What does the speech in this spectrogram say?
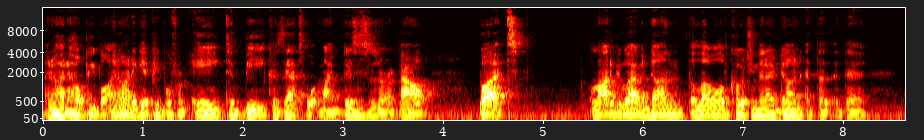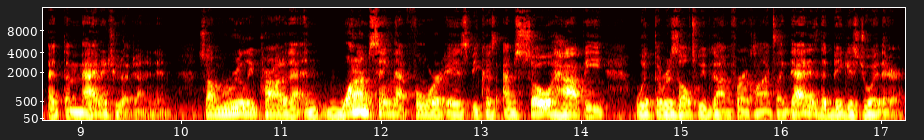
I know how to help people, I know how to get people from A to B because that's what my businesses are about. But a lot of people haven't done the level of coaching that I've done at the at the at the magnitude I've done it in. So I'm really proud of that. And what I'm saying that for is because I'm so happy with the results we've gotten for our clients. Like that is the biggest joy there.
